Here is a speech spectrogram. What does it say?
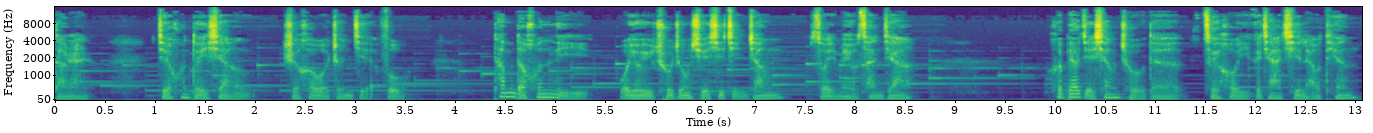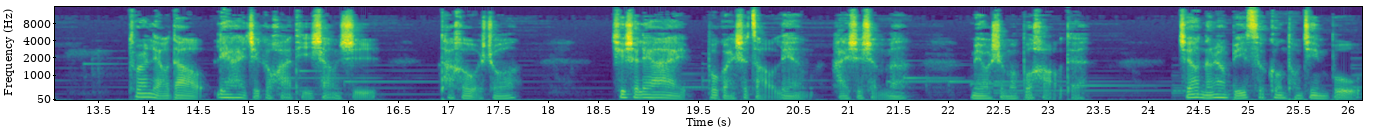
当然，结婚对象是和我准姐夫。他们的婚礼，我由于初中学习紧张，所以没有参加。和表姐相处的最后一个假期聊天，突然聊到恋爱这个话题上时，她和我说：“其实恋爱，不管是早恋还是什么。”没有什么不好的，只要能让彼此共同进步，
